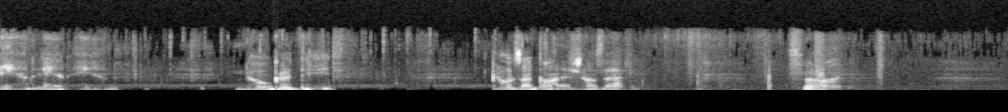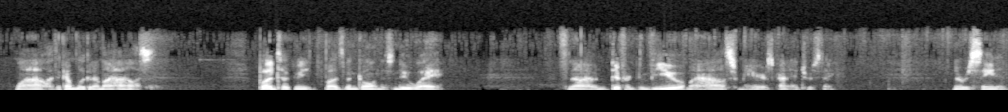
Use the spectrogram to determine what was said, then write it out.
and and and no good deed goes unpunished. How's that? So, wow, I think I'm looking at my house. Bud took me. Bud's been going this new way. It's now a different view of my house from here. It's kind of interesting. Never seen it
